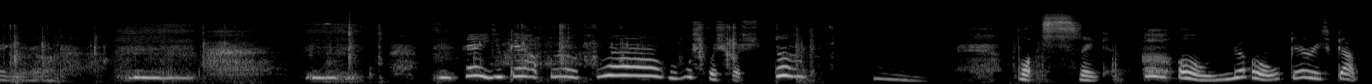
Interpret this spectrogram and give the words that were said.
Hey, you get up, bro. Whoosh, whoosh, whoosh. Hmm. Butt's sake. Oh no, Gary's got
